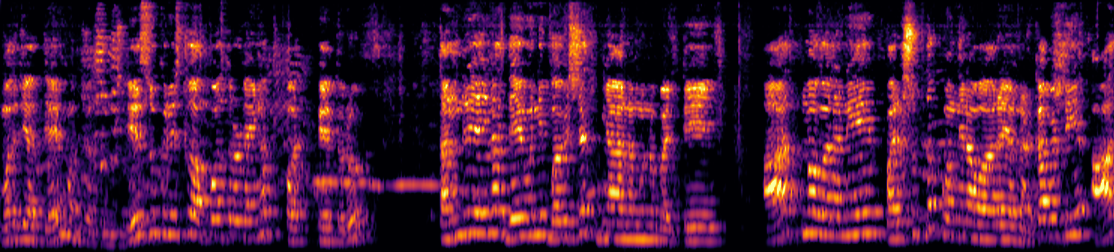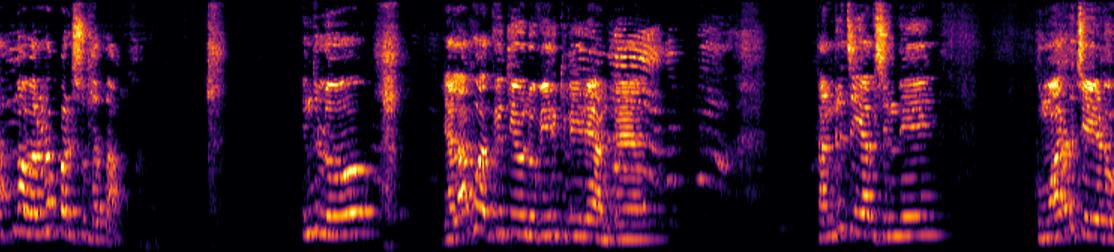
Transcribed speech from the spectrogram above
మొదటి అధ్యాయం మొదటి వచనం యేసుక్రీస్తు అపోస్తలుడైన పేతురు తండ్రి అయిన దేవుని భవిష్యత్ జ్ఞానమును బట్టి ఆత్మ వలనే పరిశుద్ధ పొందిన వారే అన్నాడు. కాబట్టి ఆత్మ వలన పరిశుద్ధత. ఇందులో ఎలాగో అద్వితీయులు వీరికి వీరే అంటే తండ్రి చేయాల్సింది కుమారుడు చేయడు.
